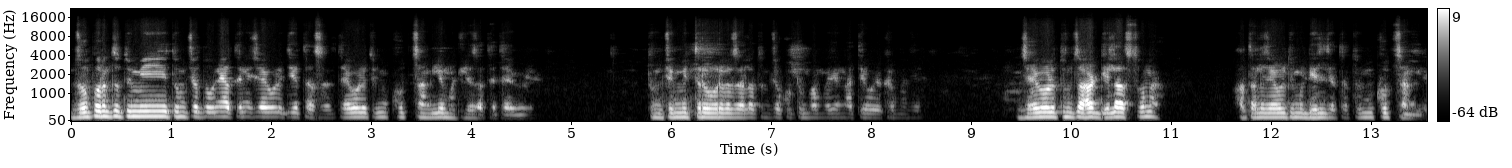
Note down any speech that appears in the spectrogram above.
जोपर्यंत तुम्ही तुमच्या दोन्ही हाताने ज्यावेळी देत असाल त्यावेळी तुम्ही खूप चांगले म्हटले जाते त्यावेळी. तुमचे मित्रवर्ग झाला तुमच्या कुटुंबामध्ये नातेवाईकामध्ये. ज्यावेळी तुमचा हात ढिला असतो ना हाताला ज्यावेळी तुम्ही ढील देता तुम्ही खूप चांगले.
